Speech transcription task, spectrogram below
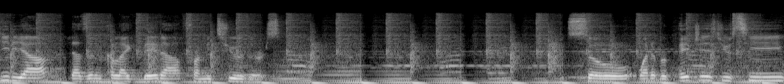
Wikipedia doesn't collect data from its users. So whatever pages you see,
